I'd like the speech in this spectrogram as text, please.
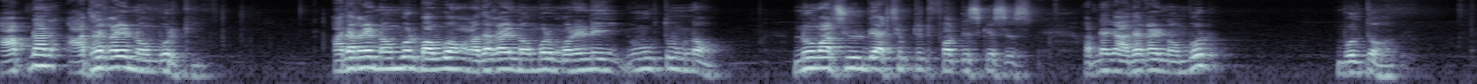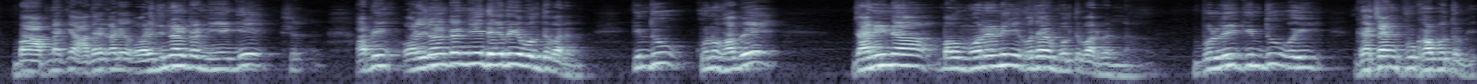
আপনার আধার কার্ডের নম্বর কি? আধার কার্ডের নম্বর বাবু, আমার আধার কার্ডের নম্বর মনে নেই, উমুক তুমুক, now. No marks will be accepted for this cases আপনাকে আধার কার্ডের নম্বর বলতে হবে। বা আপনাকে আধার কার্ডের অরিজিনালটা নিয়ে গিয়ে, আপনি অরিজিনালটা নিয়ে দেখে দেখে বলতে পারেন। কিন্তু কোনোভাবে জানি না বা মনে নেই কোথাও বলতে পারবেন না। বললেই কিন্তু ওই ঘাচাং ফু খাব তোকে।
